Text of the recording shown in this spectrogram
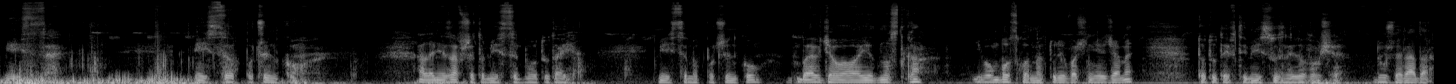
miejsce. Miejsce odpoczynku. Ale nie zawsze to miejsce było tutaj miejscem odpoczynku, bo jak działała jednostka i bomboskład, na który właśnie jedziemy, to tutaj w tym miejscu znajdował się duży radar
